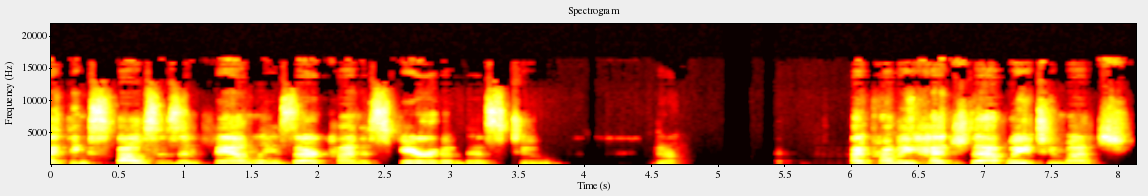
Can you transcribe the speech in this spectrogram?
I think spouses and families are kind of scared of this too. Yeah. I probably hedged that way too much,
